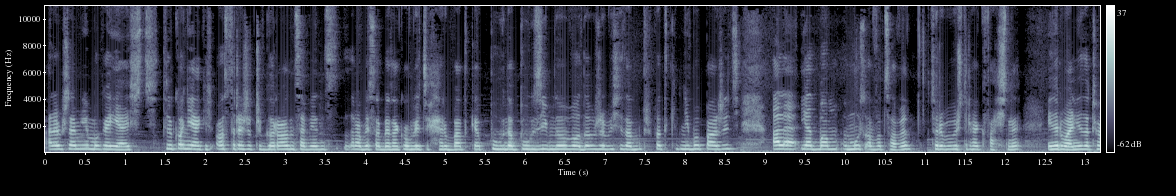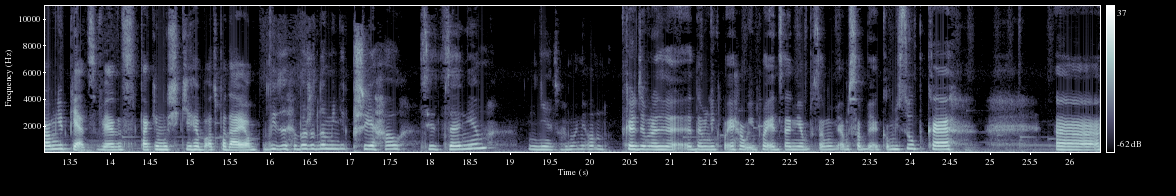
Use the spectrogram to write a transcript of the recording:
ale przynajmniej mogę jeść. Tylko nie jakieś ostre rzeczy gorące, więc robię sobie taką, wiecie, herbatkę pół na pół zimną wodą, żeby się tam przypadkiem nie poparzyć. Ale jadłam mus owocowy, który był już trochę kwaśny i normalnie zaczęła mnie piec, więc takie musiki chyba odpadają. Widzę chyba, że Dominik przyjechał z jedzeniem. Nie, to chyba nie on. W każdym razie Dominik pojechał mi po jedzenie, bo zamówiłam sobie jakąś zupkę a,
